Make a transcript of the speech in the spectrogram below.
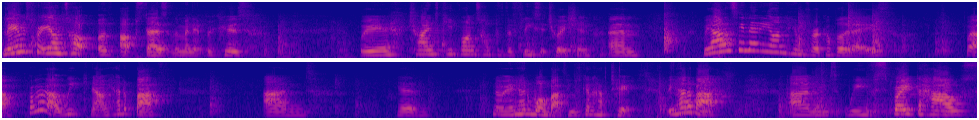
Liam's pretty on top of upstairs at the minute because we're trying to keep on top of the flea situation. Um, we haven't seen any on him for a couple of days. Well, probably about a week now. He had a bath and yeah, no, he had one bath. He was going to have two. We had a bath and we've sprayed the house,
